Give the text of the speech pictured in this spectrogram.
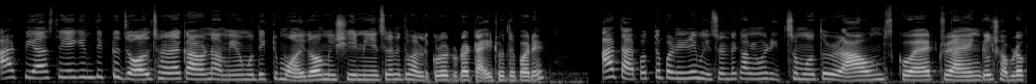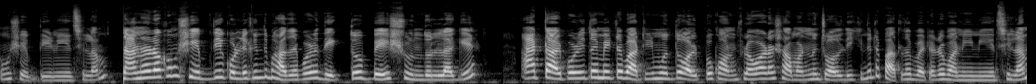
আর পেঁয়াজ থেকে কিন্তু একটু জল ছাড়ার কারণে আমি ওর মধ্যে একটু ময়দাও মিশিয়ে নিয়েছিলাম, যাতে ভালো করে ওটা টাইট হতে পারে। আর তারপর তো পনিরের মিশ্রণটাকে আমি আমার ইচ্ছা মতো রাউন্ড স্কোয়ার ট্রায়াঙ্গেল সব রকম শেপ দিয়ে নিয়েছিলাম। নানা রকম শেপ দিয়ে করলে কিন্তু ভাজার পরে দেখতেও বেশ সুন্দর লাগে। আর তারপরে তো আমি একটা বাটির মধ্যে অল্প কর্নফ্লাওয়ার আর সামান্য জল দিয়ে কিন্তু একটা পাতলা ব্যাটারও বানিয়ে নিয়েছিলাম।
